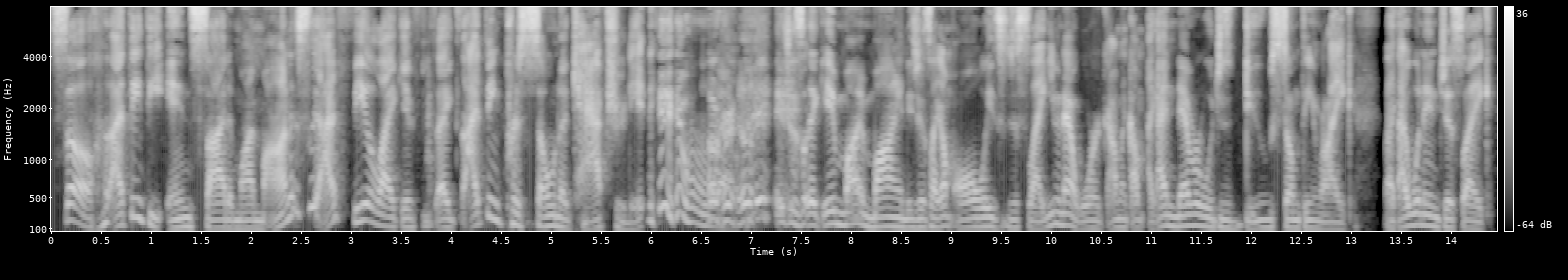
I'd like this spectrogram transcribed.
So I think the inside of my mind, honestly, I feel like if like I think Persona captured it. well. really? It's just like in my mind, it's just like I'm always just like even at work, I'm like I'm like I never would just do something like like I wouldn't just like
